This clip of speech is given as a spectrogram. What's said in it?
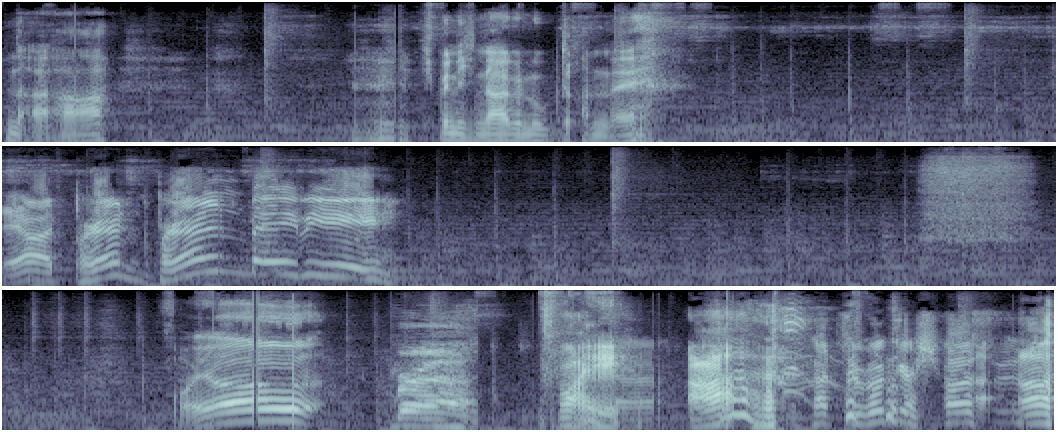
Na. Ich bin nicht nah genug dran, ey. Ja, brenn, brenn, Baby. Feuer! Bruh. Zwei! Äh, Ah! Hat zurückgeschossen. ah!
